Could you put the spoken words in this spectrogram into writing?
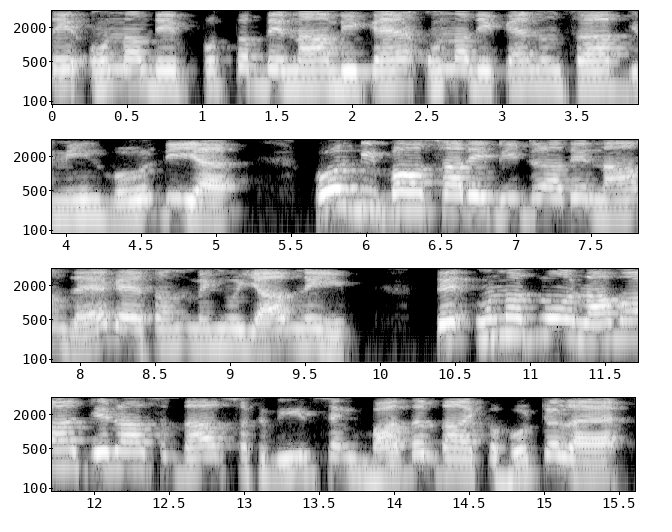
ਤੇ ਉਹਨਾਂ ਦੇ ਪੁੱਤਰ ਦੇ ਨਾਮ ਵੀ ਕਹਿਣ, ਉਹਨਾਂ ਦੇ ਕਹਿਣ ਅਨੁਸਾਰ ਜ਼ਮੀਨ ਬੋਲਦੀ ਆ। ਹੋਰ ਵੀ ਬਹੁਤ ਸਾਰੇ ਲੀਡਰਾਂ ਦੇ ਨਾਮ ਲੈ ਗਏ ਸਨ, ਮੈਨੂੰ ਯਾਦ ਨਹੀਂ। ਤੇ ਉਹਨਾਂ ਤੋਂ ਇਲਾਵਾ ਜਿਹੜਾ ਸਰਦਾਰ ਸੁਖਬੀਰ ਸਿੰਘ ਬਾਦਲ ਦਾ ਇੱਕ ਹੋਟਲ ਹੈ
